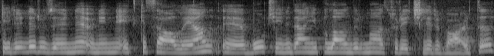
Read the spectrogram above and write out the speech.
gelirler üzerine önemli etki sağlayan e, borç yeniden yapılandırma süreçleri vardı.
